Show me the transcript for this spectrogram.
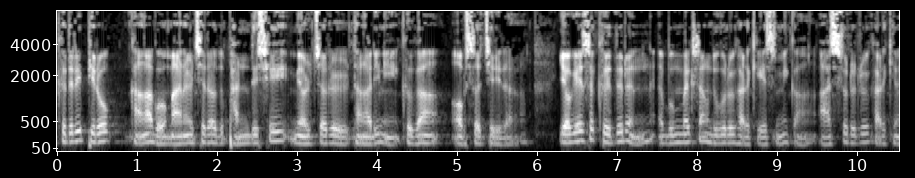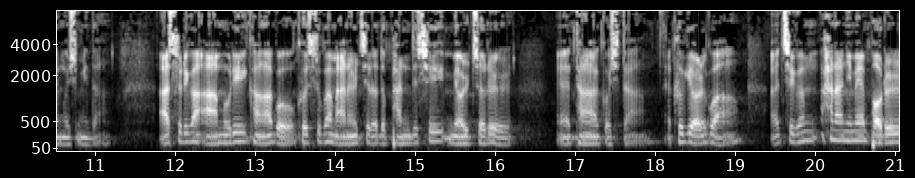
그들이 비록 강하고 많을지라도 반드시 멸절을 당하리니 그가 없어지리라. 여기에서 그들은 문맥상 누구를 가리키겠습니까? 아수르를 가리키는 것입니다. 아수리가 아무리 강하고 그 수가 많을지라도 반드시 멸절을 당할 것이다. 그 결과 지금 하나님의 벌을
